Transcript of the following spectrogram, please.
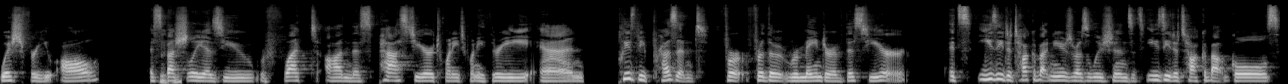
wish for you all, mm-hmm. especially mm-hmm. as you reflect on this past year, 2023, and please be present for, for the remainder of this year. It's easy to talk about New Year's resolutions. It's easy to talk about goals.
